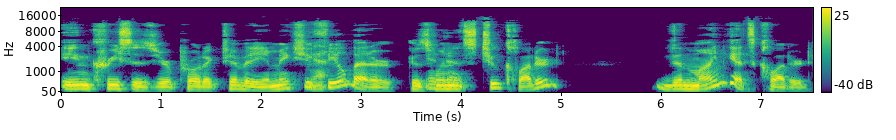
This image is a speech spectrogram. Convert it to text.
increases your productivity and makes you Yeah. feel better because It when does. it's too cluttered, the mind gets cluttered.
